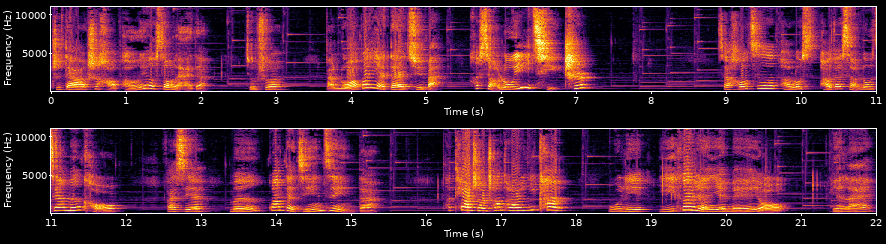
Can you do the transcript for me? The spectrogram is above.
知道是好朋友送来的，就说：“把萝卜也带去吧，和小鹿一起吃。”小猴子跑路跑到小鹿家门口，发现门关得紧紧的，他跳上窗台一看。屋里一个人也没有，原来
